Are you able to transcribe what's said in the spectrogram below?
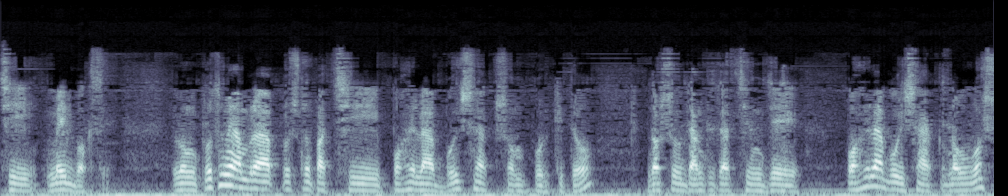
পাচ্ছি মেইল বক্সে এবং প্রথমে আমরা প্রশ্ন পাচ্ছি পহেলা বৈশাখ সম্পর্কিত। দর্শক জানতে চাচ্ছেন যে পহেলা বৈশাখ নববর্ষ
